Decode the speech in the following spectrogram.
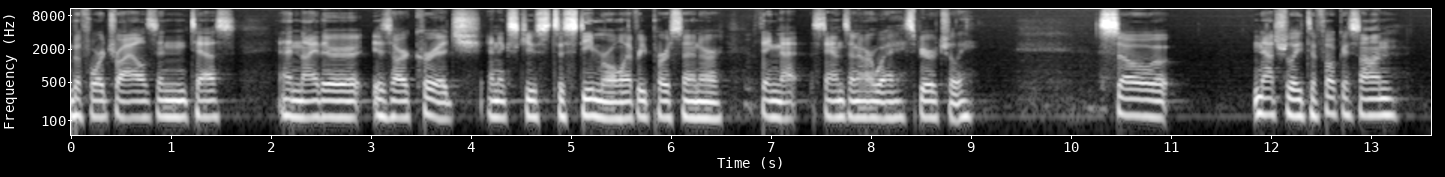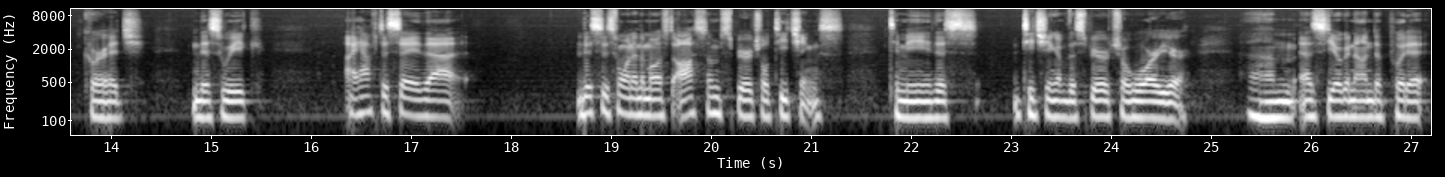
before trials and tests, and neither is our courage an excuse to steamroll every person or thing that stands in our way spiritually. So, naturally, to focus on courage this week, I have to say that this is one of the most awesome spiritual teachings to me. This teaching of the spiritual warrior. Um, as Yogananda put it,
